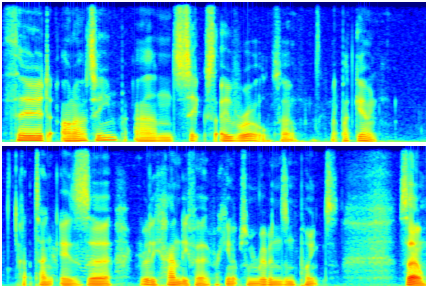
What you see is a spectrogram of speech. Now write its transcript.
third on our team and sixth overall. So not bad going. That tank is uh, really handy for racking up some ribbons and points. So,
